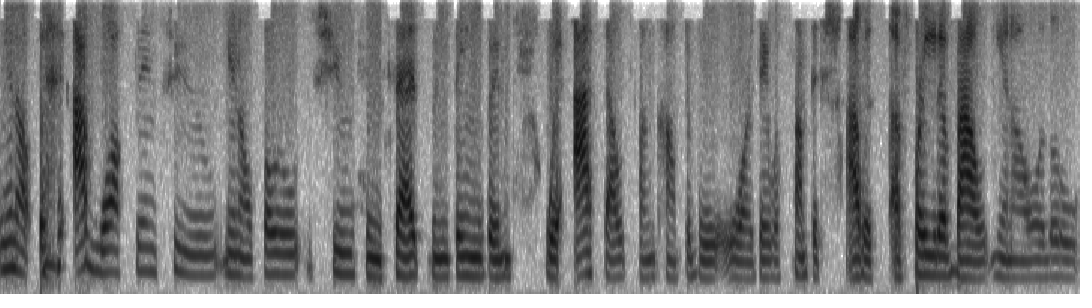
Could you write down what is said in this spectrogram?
you know, I've walked into, you know, photo shoots and sets and things, and where I felt uncomfortable or there was something I was afraid about, you know, a little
